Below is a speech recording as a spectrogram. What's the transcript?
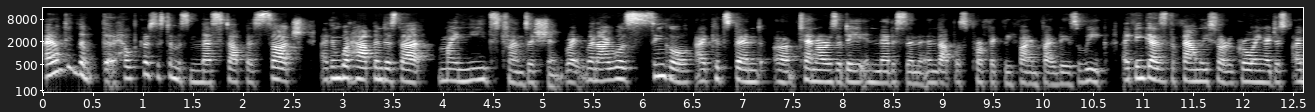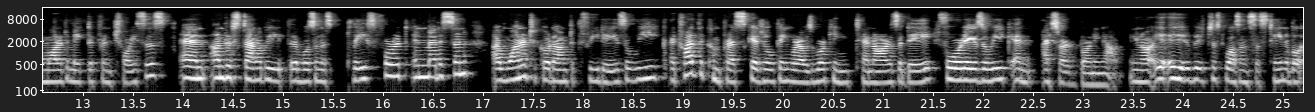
I don't think the, the healthcare system is messed up as such. I think what happened is that my needs transitioned, right? When I was single, I could spend uh, 10 hours a day in medicine and that was perfectly fine five days a week. I think as the family started growing, I just, I wanted to make different choices. And understandably, there wasn't a place for it in medicine. I wanted to go down to three days a week. I tried the compressed schedule thing where I was working 10 hours a day, four days a week, and I started burning out. You know, it, it just wasn't sustainable.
